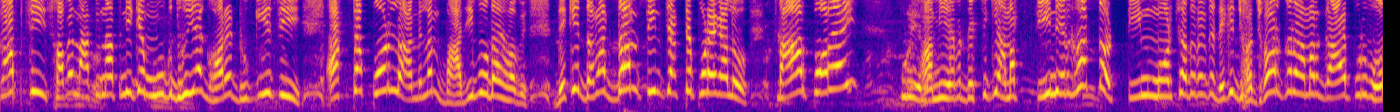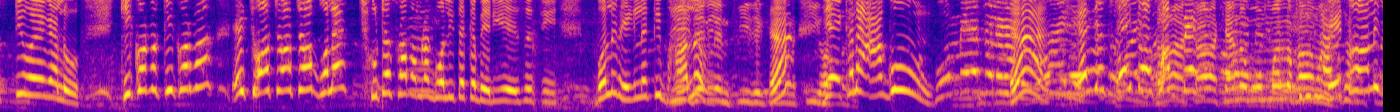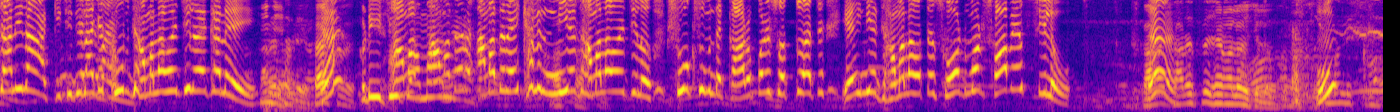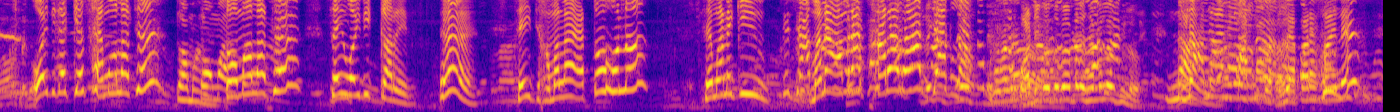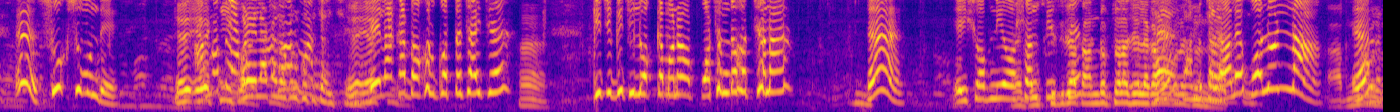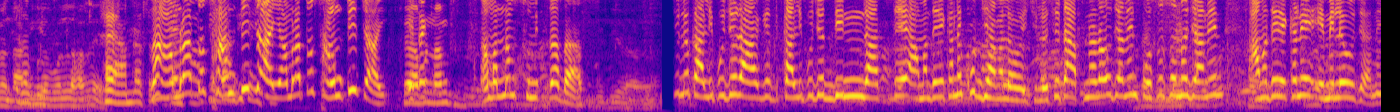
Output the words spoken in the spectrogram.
কাঁপছি সবে নাতি নাতনিকে মুখ ধুইয়ে ঘরে ঢুকিয়েছি। একটা পড়ল আমি বললাম বাজি বোধহয় হবে। দেখি দামার দাম তিন চারটে পড়ে গেল। তারপরেই আমি এবার দেখছি কি আমার টিনের ঘর তো টিন মরছা ধরে দেখি ঝরঝর করে আমার গায়ে পুরো ভর্তি হয়ে গেল। কি করব কি করব? এই চ চ চ বলে ছুটে সব আমরা গলি থেকে বেরিয়ে এসেছি। বললেন এগুলো কি ভালো? দেখলেন? কি দেখলেন? হ্যাঁ? যে এখানে আগুন। হ্যাঁ? এই যে এই তো সব মারলো? সেটা আমি জানি না কিছুদিন আগে খুব ঝামেলা হয়েছিল এখানে। নিয়ে? হ্যাঁ? আমা- আমাদের আমাদের এইখানে নিয়ে ঝামেলা হয়েছিল। সুখ সুমন্দে কার উপরে সত্য আছে এই নিয়ে ঝামেলা হতে শোট মোট সব এসছিল। হ্যাঁ। ওইদিকে কে শ্যামল আছে? তমাল। আছে সেই ওই দিককারের হ্যাঁ? সেই ঝামেলা এত হলো সে মানে কি মানে আমরা সারা রাত জাগলাম। পার্টিগত ব্যাপারে ঝামেলা ছিল? না না পার্টিগত ব্যাপারে হয় না। হ্যাঁ সুখ সুমন্দে। এলাকা দখল করতে চাইছে। এ- এ- এলাকা দখল করতে চাইছে। হ্যাঁ। কিছু কিছু লোককে মানে পছন্দ হচ্ছে না। হ্যাঁ? এইসব নিয়ে অশান্তি হ্যাঁ, জন্য। চালাচ্ছে। তাহলে বলুন না। হ্যাঁ? হ্যাঁ আমরা না আমরা তো শান্তি চাই আমরা তো শান্তি চাই? আমার নাম সুমিত্রা দাস। ছিল কালী পুজোর আগে কালী পুজোর দিন রাতে আমাদের এখানে খুব ঝামেলা হয়েছিল। সেটা আপনারাও জানেন প্রশাসনও জানেন আমাদের এখানে এমএলএও জানে।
